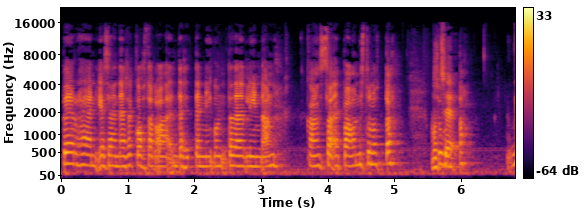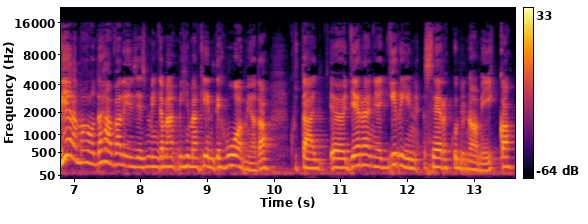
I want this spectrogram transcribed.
perheen jäsentensä kohtaloa, entä sitten niin kun, tätä Lindan kanssa epäonnistunutta Mut se- suhdetta. Vielä mä haluan tähän väliin siis, minkä mä, mihin mä kiinnitin huomiota, kun tää ö, Jeren ja Jirin serkkudynamiikka,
